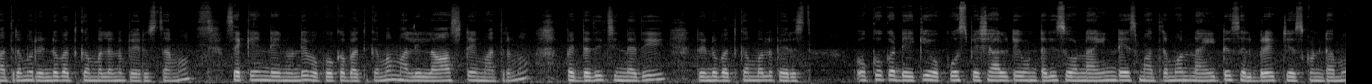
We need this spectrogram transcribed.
మాత్రము రెండు బతుకమ్మలను పేరుస్తాము. సెకండ్ డే నుండి ఒక్కొక్క బతుకమ్మ మళ్ళీ లాస్ట్ డే మాత్రము పెద్దది చిన్నది రెండు బతుకమ్మలు పేరుస్తాము ఒక్కొక్క డేకి ఒక్కో స్పెషాలిటీ ఉంటుంది. సో నైన్ డేస్ మాత్రము నైట్ సెలబ్రేట్ చేసుకుంటాము.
